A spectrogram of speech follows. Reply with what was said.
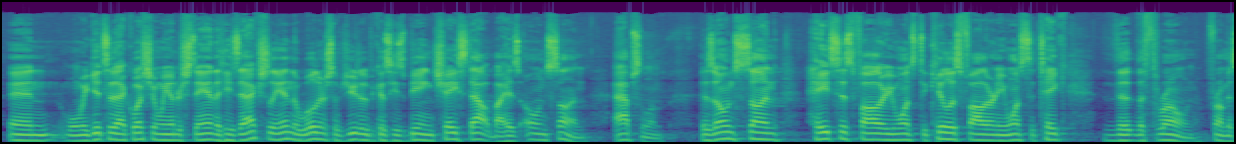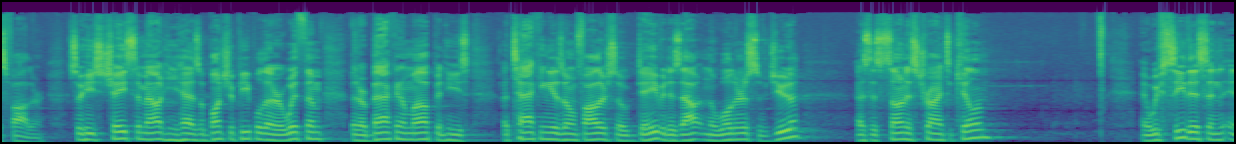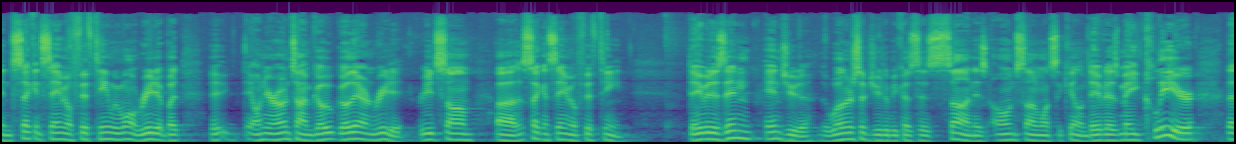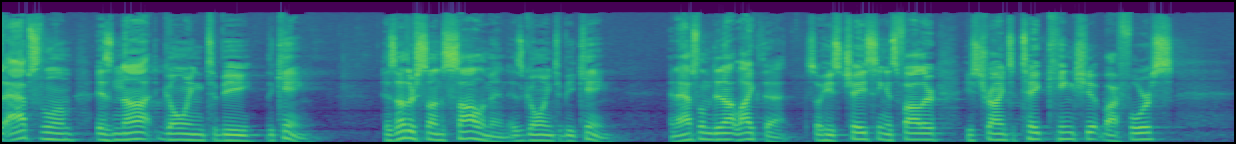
And when we get to that question, we understand that he's actually in the wilderness of Judah because he's being chased out by his own son, Absalom. His own son hates his father. He wants to kill his father, and he wants to take the, the throne from his father. So he's chased him out. He has a bunch of people that are with him that are backing him up, and he's attacking his own father. So David is out in the wilderness of Judah as his son is trying to kill him. And we see this in, in 2 Samuel 15. We won't read it, but it, on your own time, go, go there and read it. Read Psalm uh, 2 Samuel 15. David is in, in Judah, the wilderness of Judah, because his son, his own son, wants to kill him. David has made clear that Absalom is not going to be the king. His other son, Solomon, is going to be king. And Absalom did not like that. So he's chasing his father. He's trying to take kingship by force.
